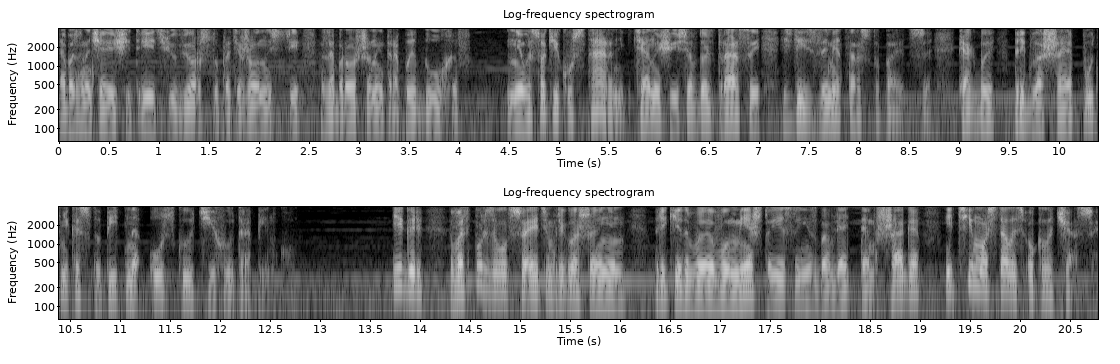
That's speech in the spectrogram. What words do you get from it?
обозначающий третью версту протяженности заброшенной тропы духов, Невысокий кустарник, тянущийся вдоль трассы, здесь заметно расступается, как бы приглашая путника ступить на узкую тихую тропинку. Игорь воспользовался этим приглашением, прикидывая в уме, что если не сбавлять темп шага, идти ему осталось около часа.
